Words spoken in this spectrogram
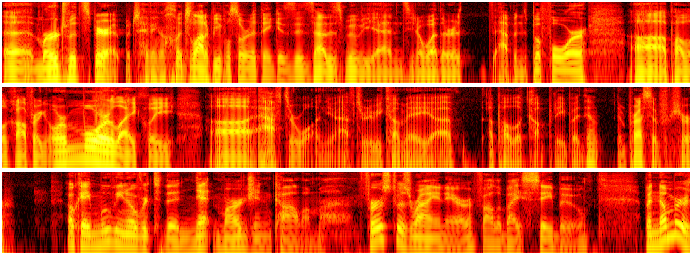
merge with Spirit, which I think which a lot of people sort of think is is how this movie ends. You know, whether it happens before a public offering or more likely uh, after one, yeah, after to become a uh, a public company. But yeah, impressive for sure. Okay, moving over to the net margin column. First was Ryanair, followed by Cebu. But number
